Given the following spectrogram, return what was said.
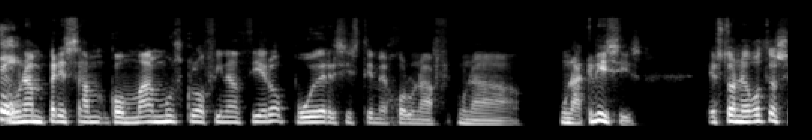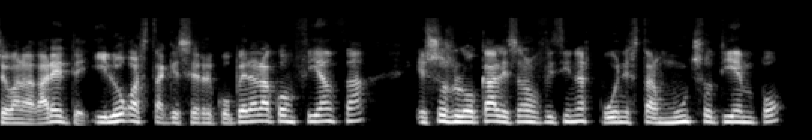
Una empresa con más músculo financiero puede resistir mejor una, una, una crisis. Estos negocios se van a garete y luego hasta que se recupera la confianza, esos locales, esas oficinas pueden estar mucho tiempo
